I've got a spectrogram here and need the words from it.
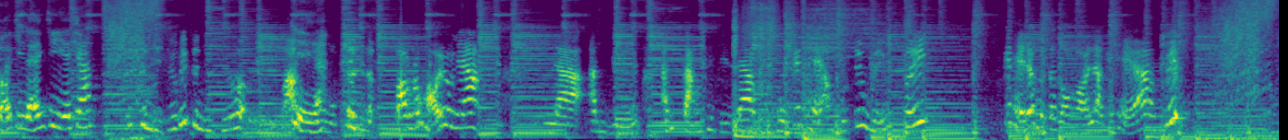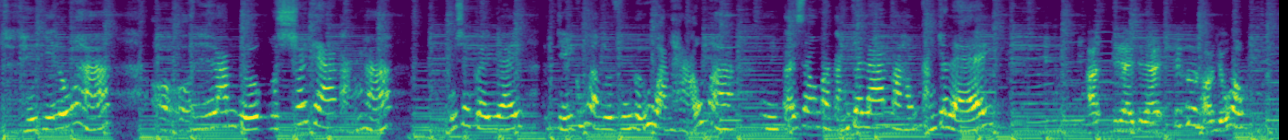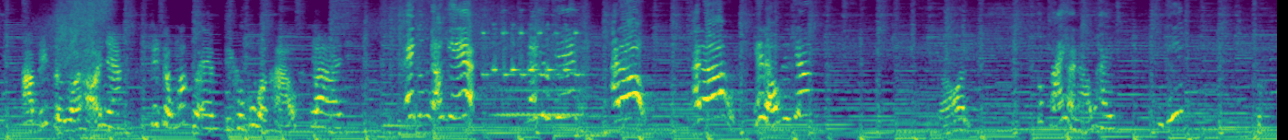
gọi chị Lệ chi vậy cha biết tin gì chưa biết tin gì chưa? Gì Má, ạ? một tin là bao đóng hỏi luôn nha. Là anh Vũ anh tặng cho chị Lam một cái thẻ ăn hủ tiếu miễn phí. Cái thẻ đó người ta còn gọi là cái thẻ VIP. Thiệt vậy luôn hả? Ờ, ờ, Lam được soái ca tặng hả? Ủa sao kỳ vậy? Chị cũng là người phụ nữ hoàn hảo mà. Ừ, Tại sao mà tặng cho Lam mà không tặng cho Lệ? À chị Lệ chị Lệ biết số điện thoại Vũ không? À biết tự gọi hỏi nha. Chứ trong mắt của em chị không có hoàn hảo. Bye Ê con nhỏ kia. Nói tôi kia. Alo. Alo. Nghe lộn đi chứ. Rồi. Cúp máy hồi nào hay. Chị biết.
